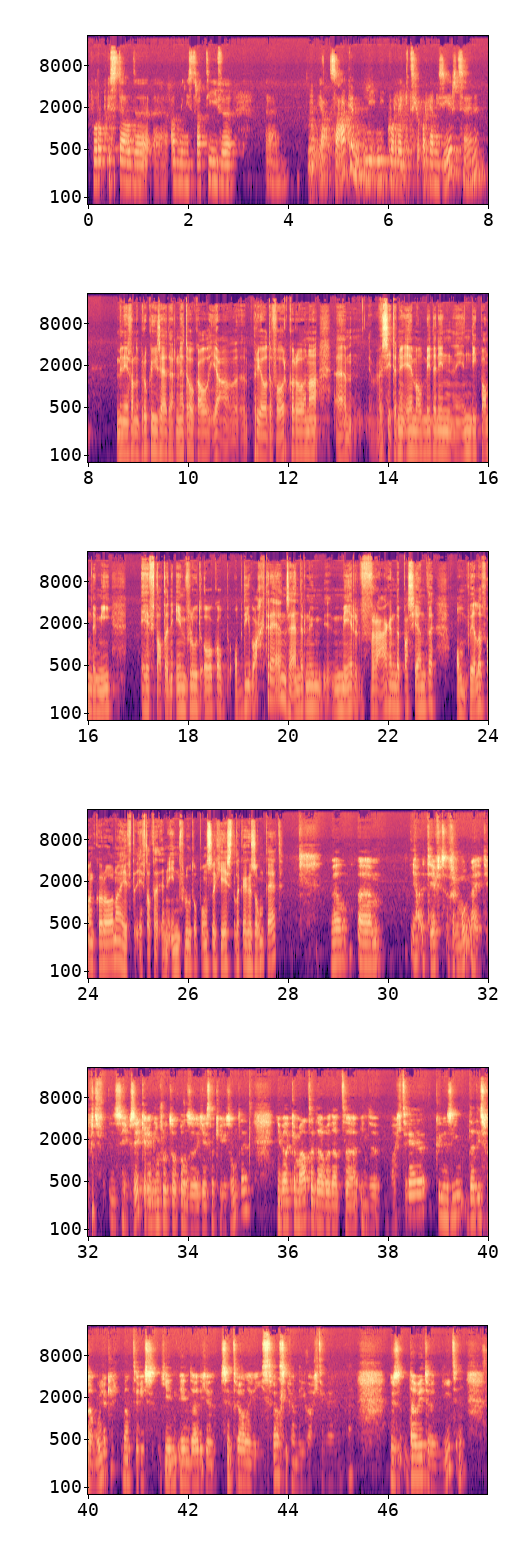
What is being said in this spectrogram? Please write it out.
vooropgestelde uh, administratieve ja, zaken niet, niet correct georganiseerd zijn. Hè? Meneer Van den Broek, u zei daarnet ook al, ja, periode voor corona. Um, we zitten nu eenmaal midden in, in die pandemie. Heeft dat een invloed ook op, op die wachtrijen? Zijn er nu meer vragende patiënten omwille van corona? Heeft, heeft dat een invloed op onze geestelijke gezondheid? Wel, um, ja, het heeft, vermoed, het heeft zeer zeker een invloed op onze geestelijke gezondheid. In welke mate dat we dat uh, in de wachtrijen kunnen zien, dat is wel moeilijker, want er is geen eenduidige centrale registratie van die wachtrijen. Dus dat weten we niet. Hè.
